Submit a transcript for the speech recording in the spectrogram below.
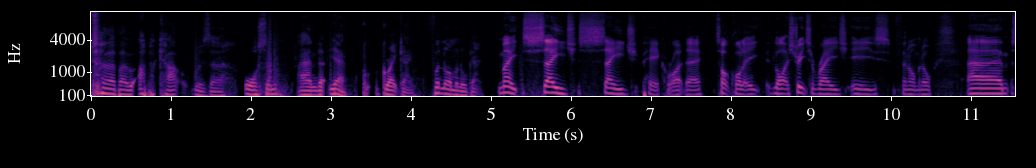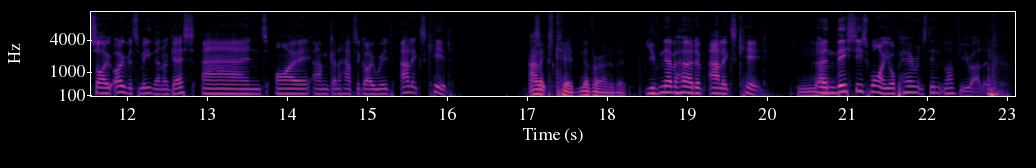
turbo uppercut was uh, awesome, and uh, yeah, g- great game, phenomenal game. Mate, sage, sage pick right there. Top quality. Like Streets of Rage is phenomenal. Um, so over to me then, I guess, and I am gonna have to go with Alex Kidd. Alex Kidd, never heard of it. You've never heard of Alex Kidd, No. and this is why your parents didn't love you, Alan.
